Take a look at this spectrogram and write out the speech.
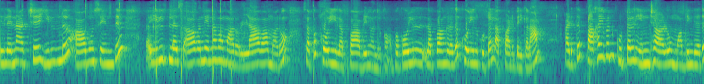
இதில் என்ன ஆச்சு? இல்லு ஆவும் சேர்ந்து இல் ப்ளஸ் ஆ வந்து என்னவா மாறும்? லாவாக மாறும். ஸோ அப்போ கோயில் அப்பா அப்படின்னு வந்திருக்கும். அப்போ கோயில் அப்பாங்கிறத கோயில் குட்டல் அப்பான்னு பிரிக்கலாம். அடுத்து பகைவன் குட்டல் என்றாலும் அப்படிங்கிறது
